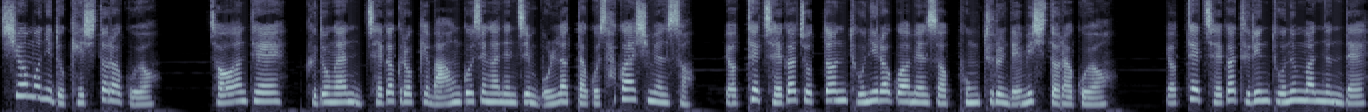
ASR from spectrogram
시어머니도 계시더라고요. 저한테 그동안 제가 그렇게 마음고생하는지 몰랐다고 사과하시면서 여태 제가 줬던 돈이라고 하면서 봉투를 내미시더라고요. 여태 제가 드린 돈은 맞는데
